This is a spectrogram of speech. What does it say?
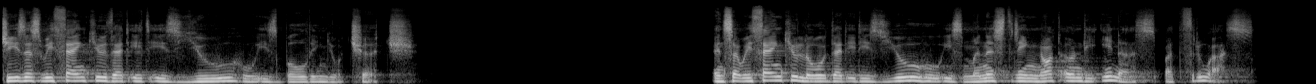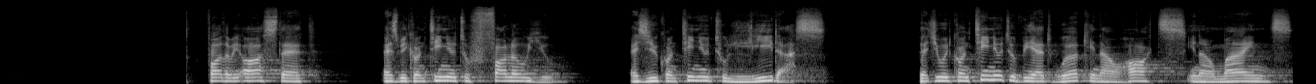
Jesus, we thank you that it is you who is building your church. And so we thank you, Lord, that it is you who is ministering not only in us, but through us. Father, we ask that as we continue to follow you, as you continue to lead us, that you would continue to be at work in our hearts, in our minds,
